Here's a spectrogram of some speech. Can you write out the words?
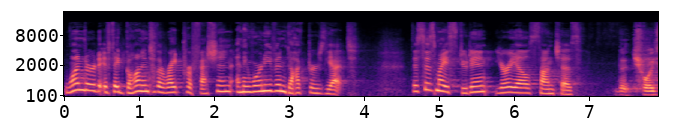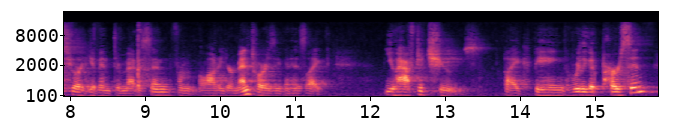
wondered if they'd gone into the right profession and they weren't even doctors yet. This is my student, Uriel Sanchez. The choice you are given through medicine from a lot of your mentors, even, is like you have to choose, like being a really good person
